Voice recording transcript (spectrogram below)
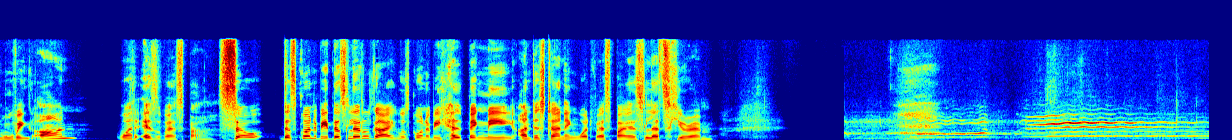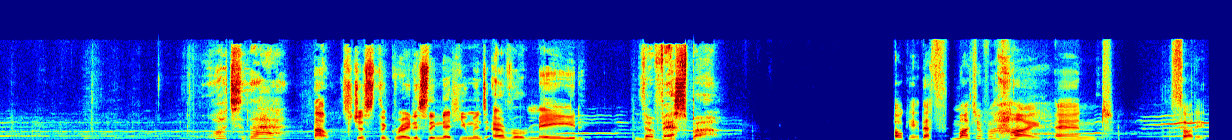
moving on, what is Vespa? So there's going to be this little guy who's going to be helping me understanding what Vespa is. Let's hear him. What's that? Oh, it's just the greatest thing that humans ever made. The Vespa. Okay, that's much of a hype, and sorry.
